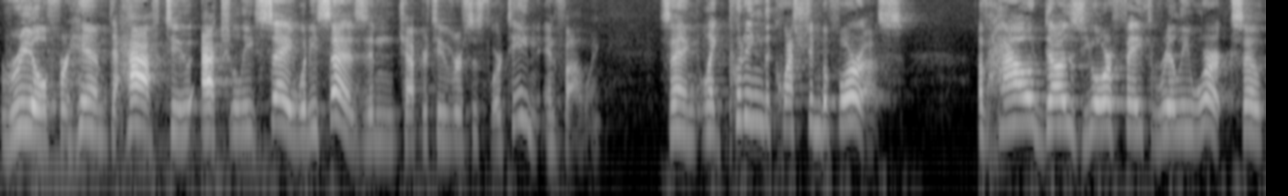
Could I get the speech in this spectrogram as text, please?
real for him to have to actually say what he says in chapter 2, verses 14 and following. Saying, like, putting the question before us of how does your faith really work? So,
